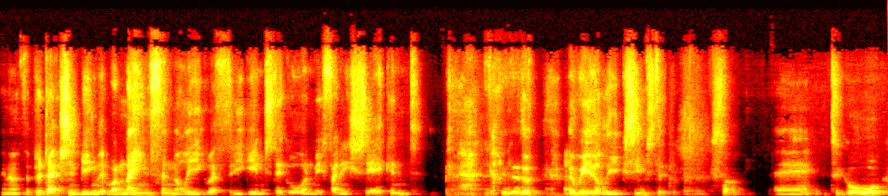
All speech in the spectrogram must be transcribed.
you know, the prediction being that we're ninth in the league with three games to go and we finish second. because of the, the way the league seems to sort of uh, to go.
